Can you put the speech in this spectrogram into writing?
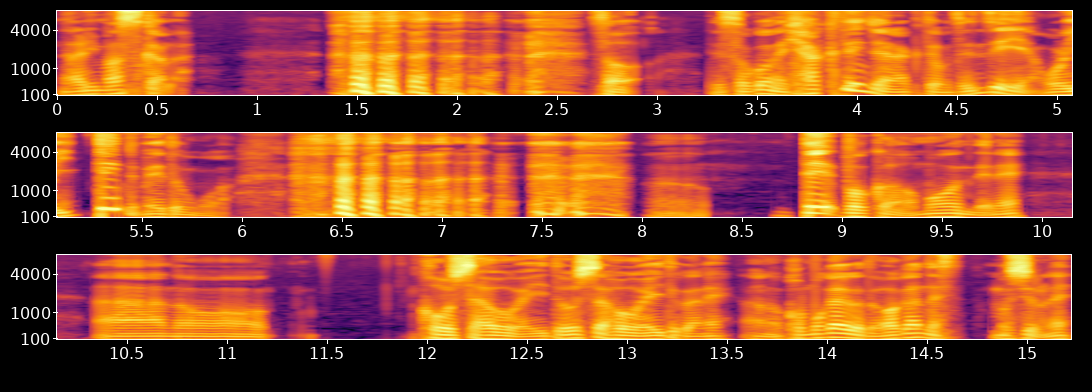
なりますから。そう。で、そこの100点じゃなくても全然いいやん。俺1点でもええと思うわ。うん、って僕は思うんでね。あの、こうした方がいい、どうした方がいいとかね、あの細かいことわかんないです。むしろね、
